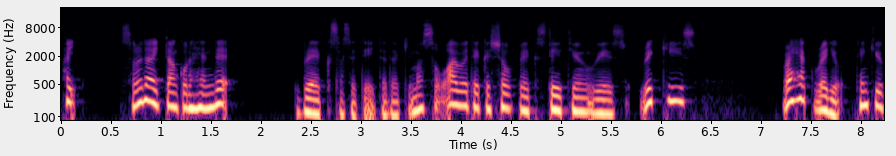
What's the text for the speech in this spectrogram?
はいそれでは一旦この辺で ブレイクさせていただきます。So I will take a short break. Stay tuned with Ricky's Right Hack Radio. Thank you.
